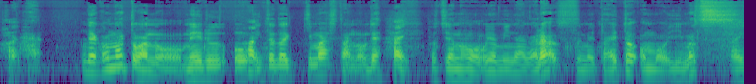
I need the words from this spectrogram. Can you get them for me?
はい。でこの後あのメールをいただきましたので、いはい。そちらの方を読みながら進めたいと思います。はい。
